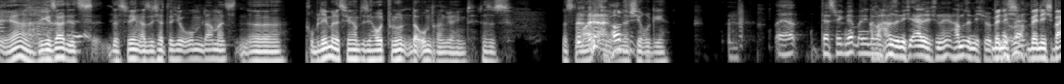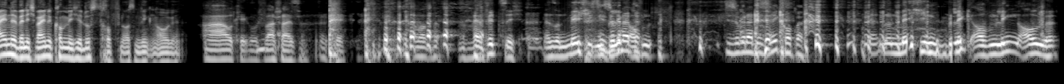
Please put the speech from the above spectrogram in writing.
Ja, wie gesagt, jetzt, deswegen, also ich hatte hier oben damals, äh, Probleme, deswegen haben sie die Haut von unten da oben dran gehängt. Das ist das Normalste in der Chirurgie. Ja, deswegen nennt man ihn Aber auch. haben sie nicht ehrlich, ne? Haben sie nicht wirklich. Wenn ich, Ja. wenn ich weine, wenn ich weine, kommen mir hier Lusttropfen aus dem linken Auge. Ah, okay, gut, war scheiße. Okay. Aber wäre witzig. Dann so ein milchigen Die Blick auf den, Die sogenannte Seegruppe. so einen milchigen Blick auf dem linken Auge.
